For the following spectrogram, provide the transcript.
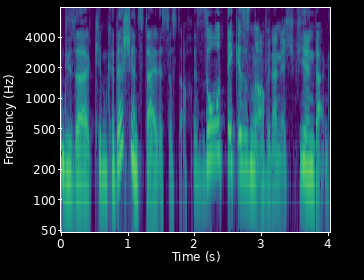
Dieser Kim Kardashian-Style ist das doch. So dick ist es nun auch wieder nicht. Vielen Dank.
